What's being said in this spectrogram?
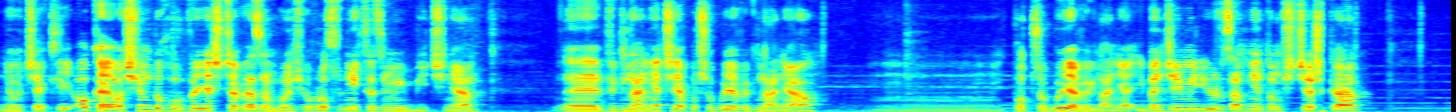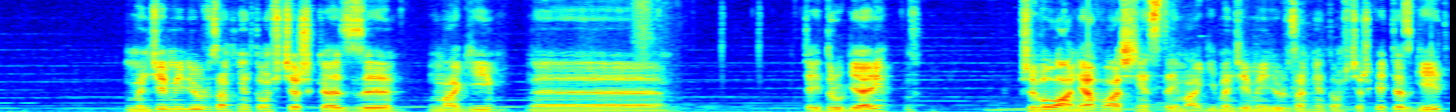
Nie uciekli. Okej, 8 duchów jeszcze wezmę, bo mi się po prostu nie chce z nimi bić, nie? E, wygnanie? Czy ja potrzebuję wygnania? Mm, potrzebuję wygnania i będziemy mieli już zamkniętą ścieżkę będziemy mieli już zamkniętą ścieżkę z magii e, tej drugiej przywołania właśnie z tej magii. Będziemy mieli już zamkniętą ścieżkę i to jest git.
